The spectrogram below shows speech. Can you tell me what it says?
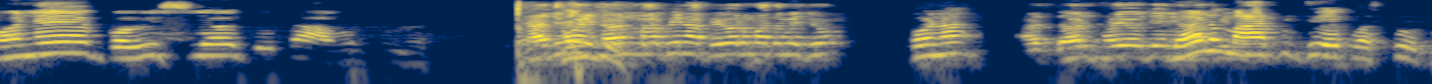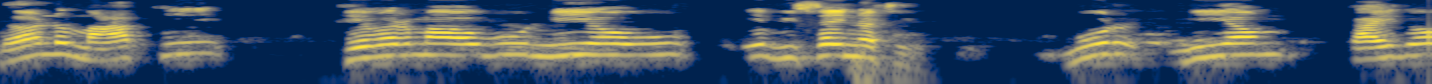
મને ભવિષ્ય જોતા આવડતું નથી. દંડ થયો છે. માફી- માફી જો એક વસ્તુ દંડ માફી ફેવરમાં આવવું નહીં આવવું એ વિષય નથી. મૂળ નિયમ કાયદો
